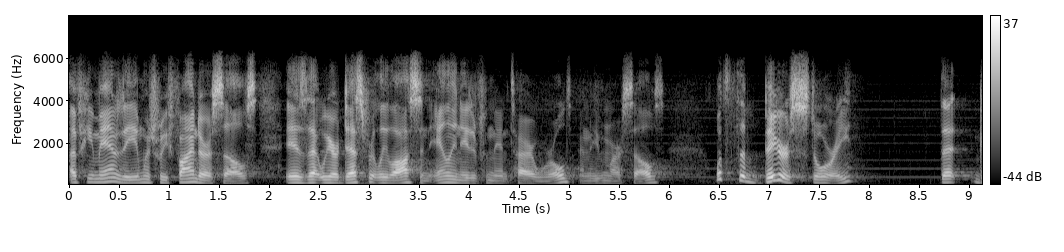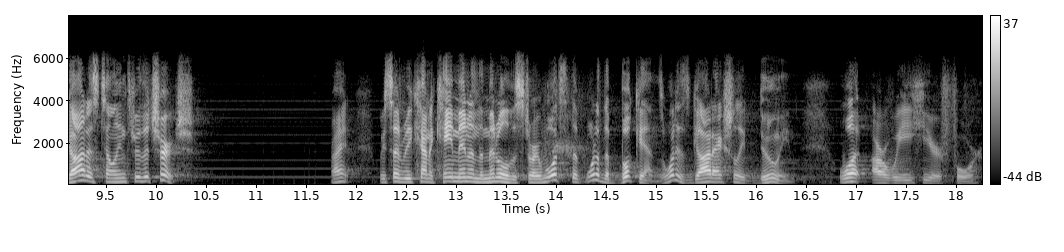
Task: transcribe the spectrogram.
of humanity in which we find ourselves is that we are desperately lost and alienated from the entire world and even ourselves, what's the bigger story that God is telling through the church? Right? We said we kind of came in in the middle of the story. What's the, what are the bookends? What is God actually doing? What are we here for?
